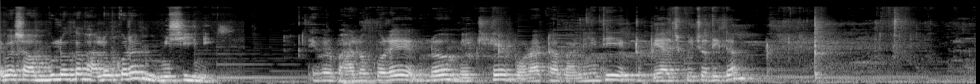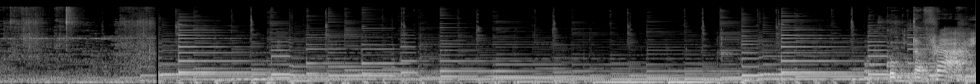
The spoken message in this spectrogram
এবার সবগুলোকে ভালো করে মিশিয়ে নিই। এবার ভালো করে এগুলো মেখে বড়াটা বানিয়ে দিয়ে একটু পেঁয়াজ কুচো দিলাম। কোপ্তা ফ্রাই।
